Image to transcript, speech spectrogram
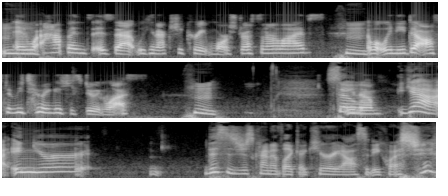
Mm-hmm. And what happens is that we can actually create more stress in our lives. Hmm. And what we need to often be doing is just doing less. Hmm. So, you know? yeah, in your, this is just kind of like a curiosity question.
